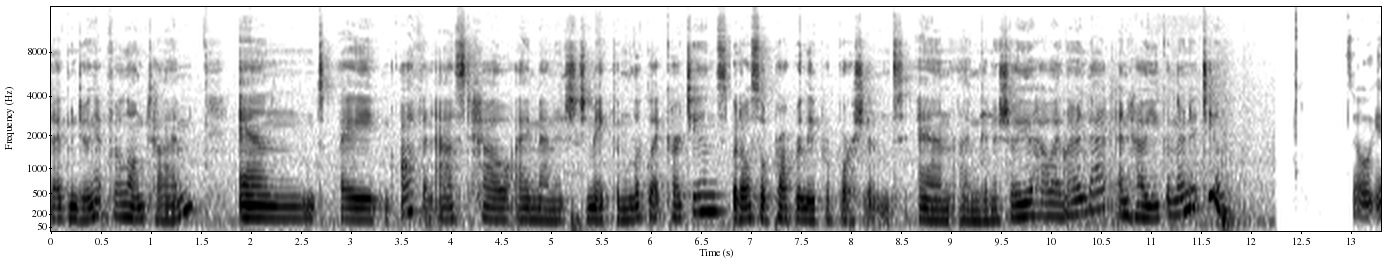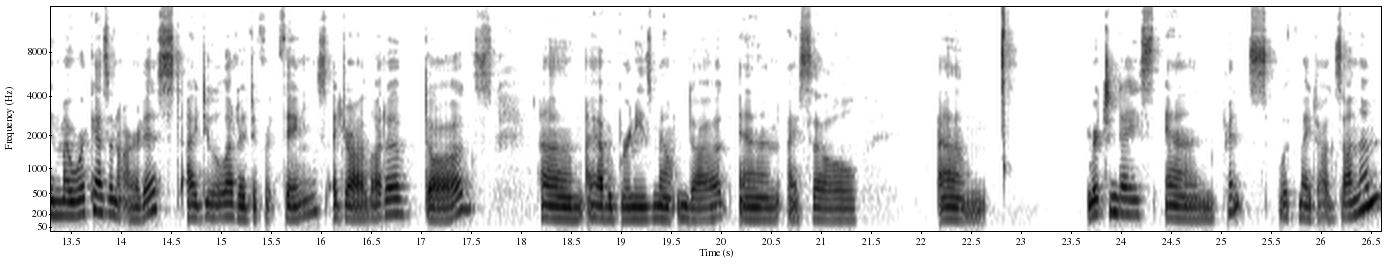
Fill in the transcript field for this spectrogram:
I've been doing it for a long time, and I'm often asked how I managed to make them look like cartoons, but also properly proportioned. And I'm going to show you how I learned that and how you can learn it too. So in my work as an artist, I do a lot of different things. I draw a lot of dogs. Um, I have a Bernese Mountain Dog, and I sell um, merchandise and prints with my dogs on them.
